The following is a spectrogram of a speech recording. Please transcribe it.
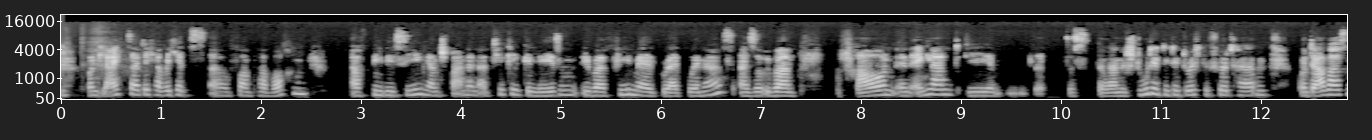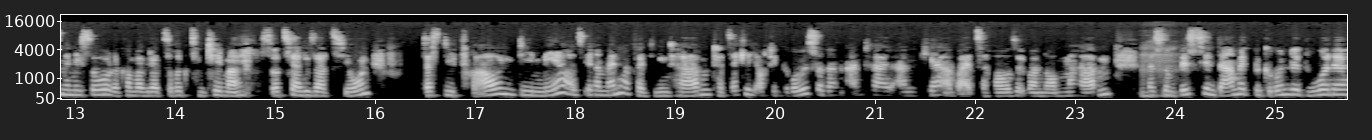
Und gleichzeitig habe ich jetzt äh, vor ein paar Wochen auf BBC einen ganz spannenden Artikel gelesen über Female Breadwinners, also über Frauen in England, die, das, da war eine Studie, die die durchgeführt haben. Und da war es nämlich so, da kommen wir wieder zurück zum Thema Sozialisation, dass die Frauen, die mehr als ihre Männer verdient haben, tatsächlich auch den größeren Anteil an Care-Arbeit zu Hause übernommen haben, mhm. was so ein bisschen damit begründet wurde,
